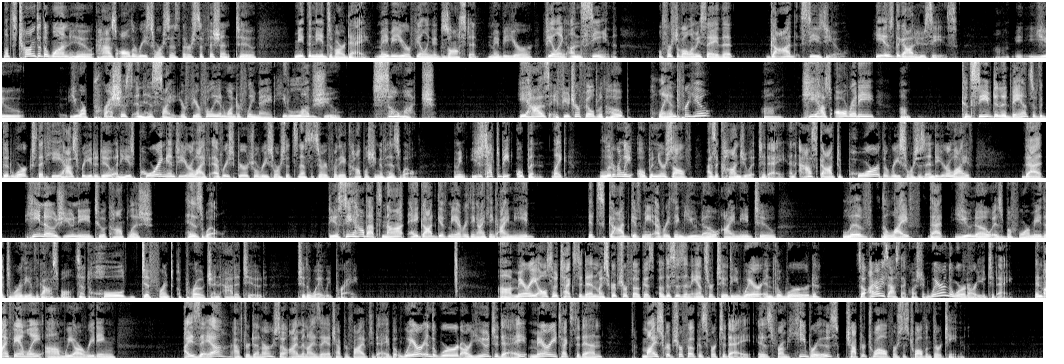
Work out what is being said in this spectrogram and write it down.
let's turn to the one who has all the resources that are sufficient to meet the needs of our day. Maybe you're feeling exhausted. Maybe you're feeling unseen. Well, first of all, let me say that God sees you. He is the God who sees. Um, you you are precious in his sight. You're fearfully and wonderfully made. He loves you so much. He has a future filled with hope planned for you. Um, he has already um, conceived in advance of the good works that He has for you to do, and He's pouring into your life every spiritual resource that's necessary for the accomplishing of His will. I mean, you just have to be open, like literally open yourself as a conduit today and ask God to pour the resources into your life that He knows you need to accomplish His will. Do you see how that's not, hey, God, give me everything I think I need? It's God, give me everything you know I need to live the life that you know is before me that's worthy of the gospel. It's a whole different approach and attitude to the way we pray. Uh, Mary also texted in my scripture focus. Oh, this is an answer to the where in the word So I always ask that question Where in the Word are you today? In my family, um, we are reading Isaiah after dinner. So I'm in Isaiah chapter 5 today. But where in the Word are you today? Mary texted in. My scripture focus for today is from Hebrews chapter 12, verses 12 and 13.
